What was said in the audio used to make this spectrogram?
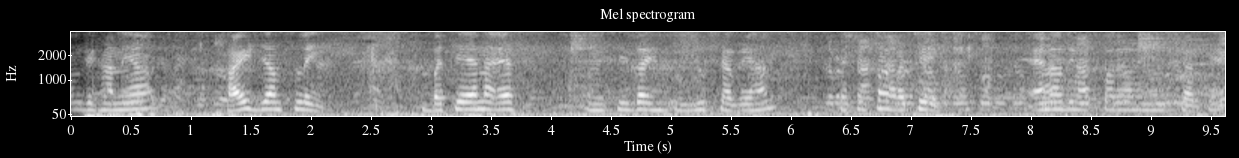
ਹਮ ਦਿਖਾਣੇ ਆ ਹਾਈਟ ਜੰਪਸ ਲਈ ਬੱਚੇ ਹੈ ਨਾ ਇਸ ਦਾ ਯੂਜ਼ ਕਰਦੇ ਹਨ। ਬੱਚੇ ਇਹਨਾਂ ਦੇ ਉੱਪਰ ਉਹਨਾਂ ਯੂਜ਼ ਕਰਕੇ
